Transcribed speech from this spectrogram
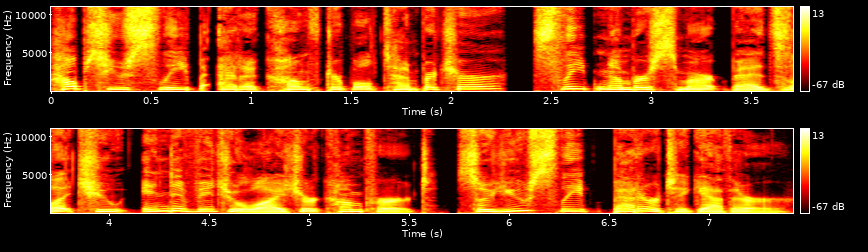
Helps you sleep at a comfortable temperature? Sleep Number Smart Beds let you individualize your comfort so you sleep better together.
